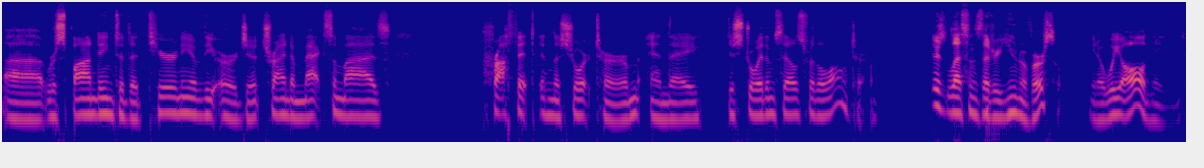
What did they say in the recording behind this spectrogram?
uh, responding to the tyranny of the urgent, trying to maximize profit in the short term, and they destroy themselves for the long term. There's lessons that are universal. You know, we all need.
